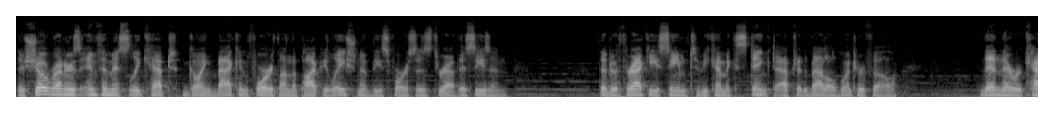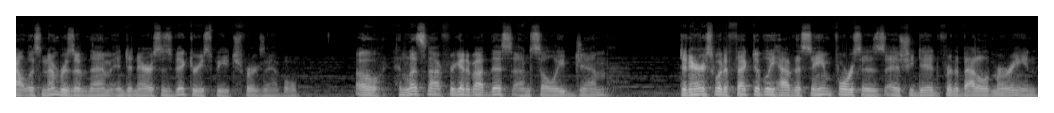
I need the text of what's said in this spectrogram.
The showrunners infamously kept going back and forth on the population of these forces throughout the season. The Dothraki seemed to become extinct after the Battle of Winterfell. Then there were countless numbers of them in Daenerys' victory speech, for example. Oh, and let's not forget about this unsullied gem. Daenerys would effectively have the same forces as she did for the Battle of Meereen,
